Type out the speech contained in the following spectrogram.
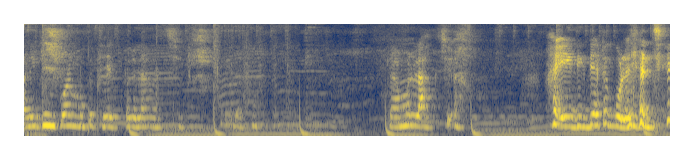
অনেকদিন পর মুখে ফেস প্যাক লাগাচ্ছি। কেমন লাগছে। হ্যাঁ এই দিক দিয়ে একটা গলে যাচ্ছে।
